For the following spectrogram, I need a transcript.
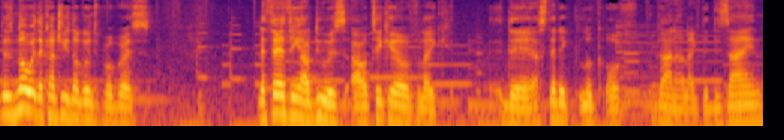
there's no way the country is not going to progress. The third thing I'll do is I'll take care of like the aesthetic look of Ghana, like the design.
